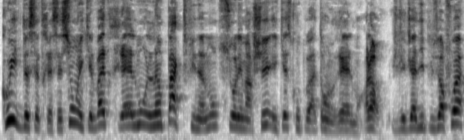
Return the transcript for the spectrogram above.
quid de cette récession et quel va être réellement l'impact finalement sur les marchés et qu'est-ce qu'on peut attendre réellement? Alors, je l'ai déjà dit plusieurs fois,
